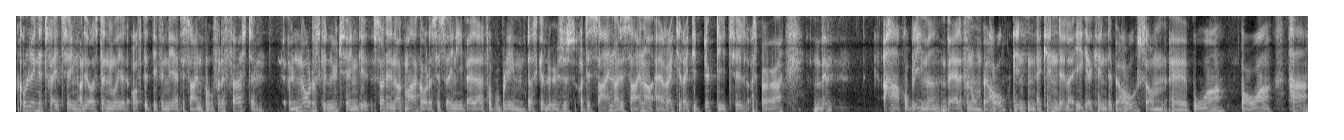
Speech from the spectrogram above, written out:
grundlæggende tre ting, og det er også den måde, jeg ofte definerer design på. For det første, når du skal nytænke, så er det nok meget godt at sætte sig ind i, hvad det er for problem, der skal løses. Og design og designer er rigtig, rigtig dygtige til at spørge, hvem har problemet, hvad er det for nogle behov, enten erkendte eller ikke erkendte behov, som øh, brugere, borgere har,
